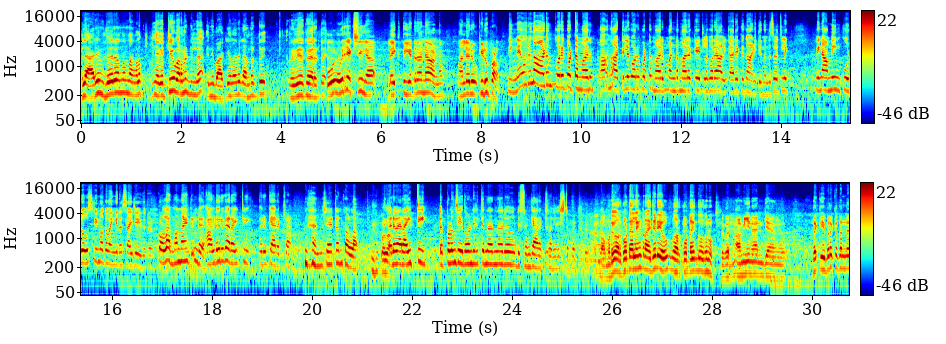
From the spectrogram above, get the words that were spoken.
ഇല്ല ആരും ഇതുവരെ ഒന്നും ഞങ്ങൾ നെഗറ്റീവ് പറഞ്ഞിട്ടില്ല. ഇനി ബാക്കിയുള്ളവരെ കണ്ടിട്ട് റിവ്യൂ ഒക്കെ വരട്ടെ. ഒരു രക്ഷയില്ല. ലൈക്ക് തിയേറ്റർ തന്നെ കാണണം. നല്ലൊരു കിടുപ്പണം. പിന്നെ ഒരു നാടും കുറെ പൊട്ടന്മാരും ആ നാട്ടിലെ കുറെ പൊട്ടന്മാരും മണ്ടന്മാരൊക്കെ ആയിട്ടുള്ള കുറെ ആൾക്കാരെയൊക്കെ കാണിക്കുന്നുണ്ട്. സോ ഇറ്റ്സ് ലൈക്ക് പിന്നെ അമീൻ കൂടോസ് ടീം ഒക്കെ ഭയങ്കര രസമായി ചെയ്തിട്ടുണ്ട്. കൊള്ളാം നന്നായിട്ടുണ്ട്. ആളുടെ ഒരു വെറൈറ്റി ഒരു ക്യാരക്ടറാണ് ചേട്ടൻ കൊള്ളാം. ഒരു വെറൈറ്റി എപ്പോഴും ചെയ്തുകൊണ്ടിരിക്കുന്ന ഒരു ഡിഫറെന്റ് ക്യാരക്ടർ അല്ലേ ഇഷ്ടപ്പെട്ടു കോമഡി വർക്കൗട്ട് അല്ലെങ്കിൽ ട്രാജഡി ആവും. വർക്ക്ഔട്ട് ആയി തോന്നുന്നു. അമീൻ ആൻഡ് ഗ്യാങ് ഇതൊക്കെ ഇവരൊക്കെ തന്നെ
